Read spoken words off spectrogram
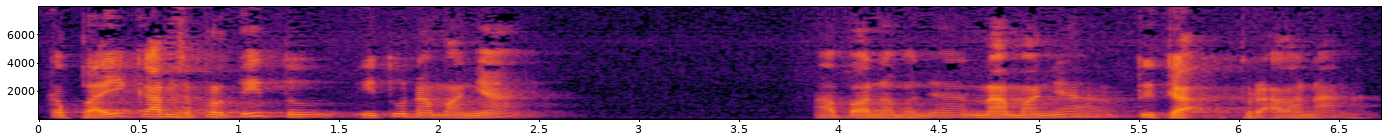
kebaikan seperti itu, itu namanya apa namanya? Namanya tidak berangan-angan.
